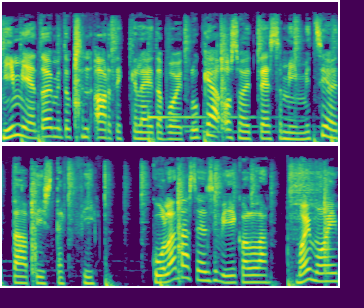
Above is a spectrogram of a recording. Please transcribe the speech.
Mimmien toimituksen artikkeleita voit lukea osoitteessa mimmitsijoittaa.fi. Kuullaan taas ensi viikolla. Moi moi!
